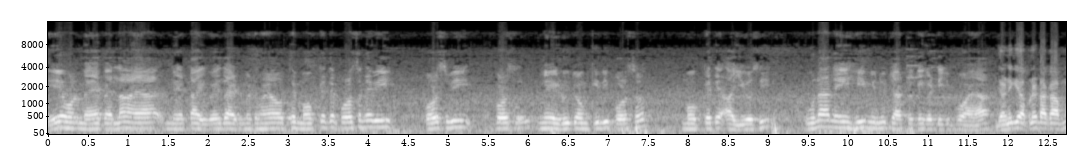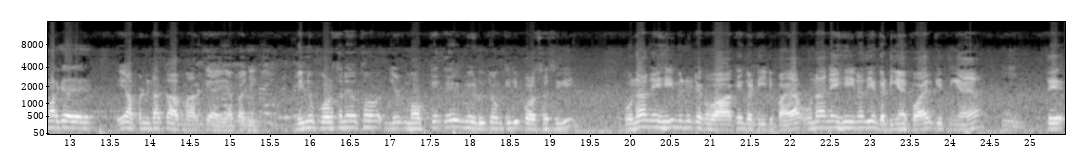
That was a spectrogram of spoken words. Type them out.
ਇਹ ਹੁਣ ਮੈਂ ਪਹਿਲਾਂ ਆਇਆ ਮੈਂ 2:30 ਵਜੇ ਦਾ ਐਡਮਿਟ ਹੋਇਆ ਉੱਥੇ ਮੌਕੇ ਤੇ ਪੁਲਿਸ ਨੇ ਵੀ ਪੁਲਿਸ ਵੀ ਪੁਲਿਸ ਮੇੜੂ ਚੌਂਕੀ ਦੀ ਪੁਲਿਸ ਮੌਕੇ ਤੇ ਆਈ ਹੋ ਸੀ। ਉਹਨਾਂ ਨੇ ਹੀ ਮੈਨੂੰ ਚੱਕ ਕੇ ਗੱਡੀ 'ਚ ਪਵਾਇਆ। ਜਾਣੀ ਕਿ ਆਪਣੇ ਟਾਕਾ ਆਪ ਮਾਰ ਕੇ ਆਏ ਇਹ? ਇਹ ਆਪਣੇ ਢਾਕਾ ਮਾਰ ਕੇ ਆਏ ਆ ਭਾਜੀ। ਮੈਨੂੰ ਪੁਲਿਸ ਨੇ ਉੱਥੋਂ ਜਿਹੜੇ ਮੌਕੇ ਤੇ ਮੇੜੂ ਚੌਂਕੀ ਦੀ ਪੁਲਿਸ ਸੀਗੀ। ਉਹਨਾਂ ਨੇ ਹੀ ਮੈਨੂੰ ਚਕਵਾ ਕੇ ਗੱਡੀ 'ਚ ਪਾਇਆ। ਉਹਨਾਂ ਨੇ ਹੀ ਇਹਨਾਂ ਦੀਆਂ ਗੱਡੀਆਂ ਐਕਵਾਇਰ ਕੀਤੀਆਂ ਆ। ਤੇ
